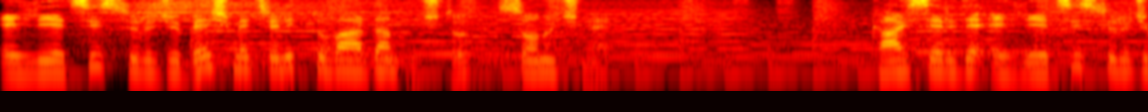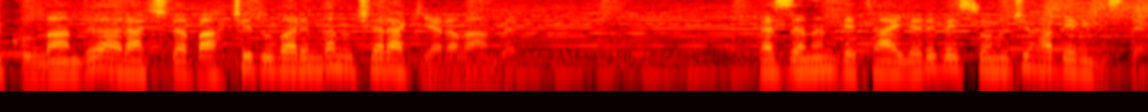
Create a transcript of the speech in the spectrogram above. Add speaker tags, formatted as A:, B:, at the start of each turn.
A: Ehliyetsiz sürücü 5 metrelik duvardan uçtu, sonuç ne? Kayseri'de ehliyetsiz sürücü kullandığı araçla bahçe duvarından uçarak yaralandı. Kazanın detayları ve sonucu haberimizde.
